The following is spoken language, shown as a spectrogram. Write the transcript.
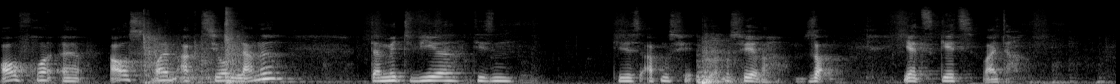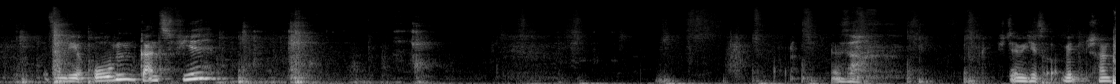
Aufräu äh, Ausräumaktion lange, damit wir diesen dieses Atmosphäre, die Atmosphäre haben. So, jetzt geht's weiter. Jetzt haben wir oben ganz viel. So, ich stelle mich jetzt mit dem Schrank.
